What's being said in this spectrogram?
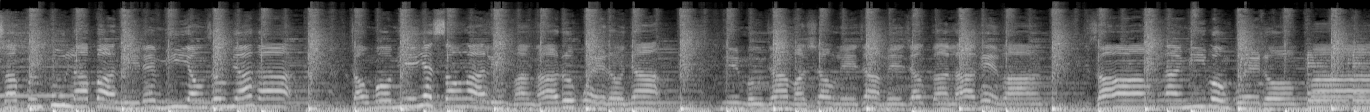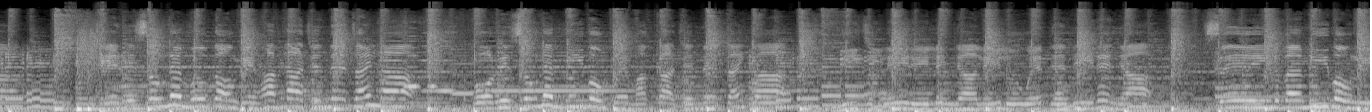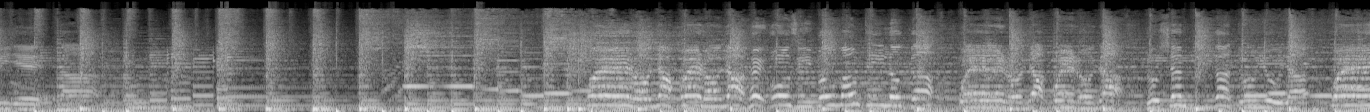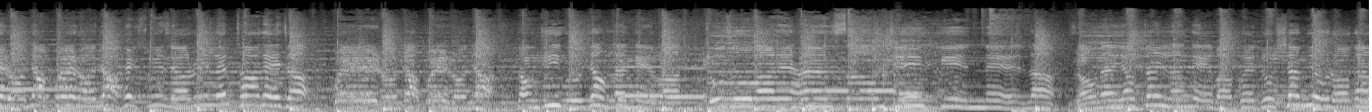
စာပွင့်ပူလာပါနေတဲ့မိအောင်စုံများကတောင်ပေါ်မြေရဲ့ဆောင်းလာလေးမှာငါတို့ပွဲတော်ညမြင်မုံကြမှာရှောင်းလေကြမယ်ရောက်သာလာခဲ့ပါဇောင်းနိုင်မိဘုံပွဲတော်မှာခြေရစုံနဲ့မိုးကောင်းခင်ဟာလှခြင်းတဲ့တိုင်းလားအပေါ်ရစုံနဲ့မိဘုံပွဲ ရှမ်းပြည်ကတို့ရိုရပွဲတော်ညပွဲတော်ညဟဲ့ဆွေးစရာတွေလည်းထားခဲ့ကြပွဲတော်ညပွဲတော်ညတောင်ကြီးကိုရောက်လန်းခဲ့ပါဒိုးဆိုပါတဲ့ဟန်ဆောင်ချင်းကင်းနဲ့လာဇောင်းနှံရောက်တိုင်းလန်းခဲ့ပါပွဲတို့ရှမ်းမြို့တော်က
